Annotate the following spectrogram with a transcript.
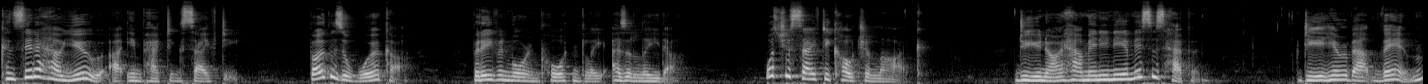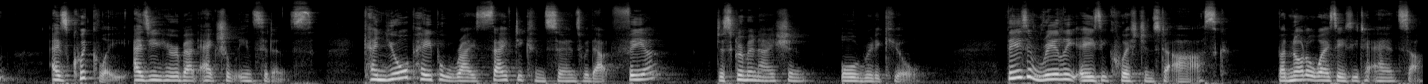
Consider how you are impacting safety, both as a worker, but even more importantly, as a leader. What's your safety culture like? Do you know how many near misses happen? Do you hear about them as quickly as you hear about actual incidents? Can your people raise safety concerns without fear, discrimination, or ridicule? These are really easy questions to ask, but not always easy to answer.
